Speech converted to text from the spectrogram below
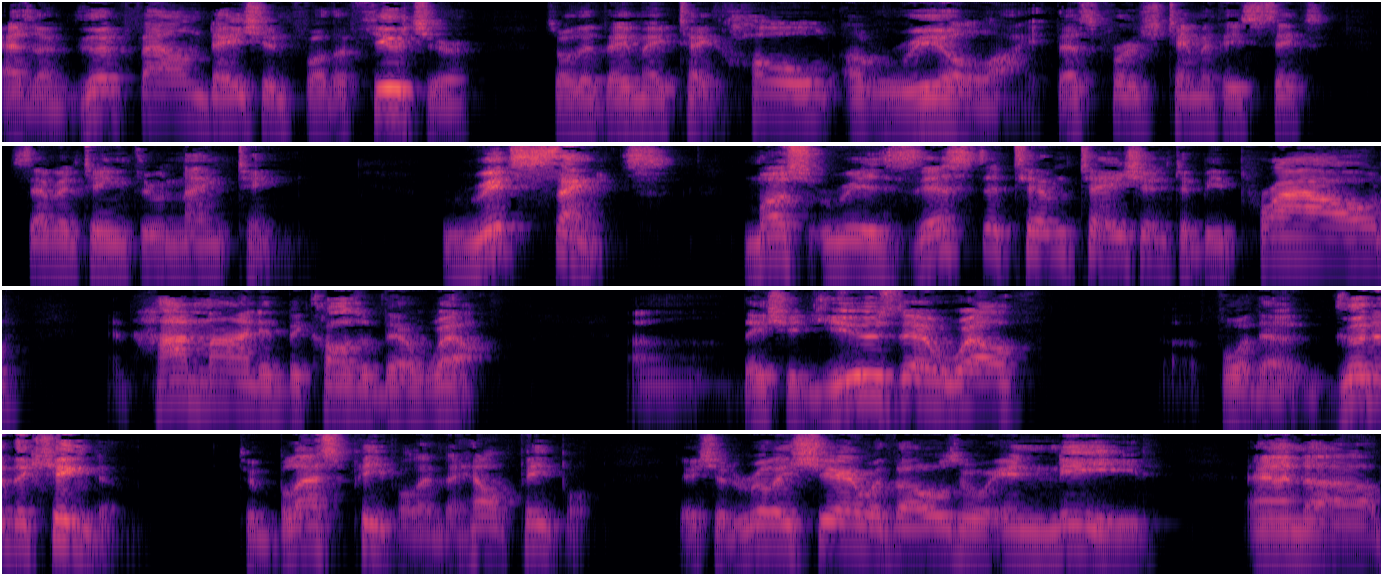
as a good foundation for the future so that they may take hold of real life. That's 1 Timothy 6 17 through 19. Rich saints must resist the temptation to be proud and high minded because of their wealth. Uh, they should use their wealth uh, for the good of the kingdom, to bless people and to help people. They should really share with those who are in need, and uh,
